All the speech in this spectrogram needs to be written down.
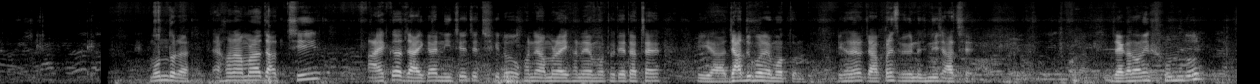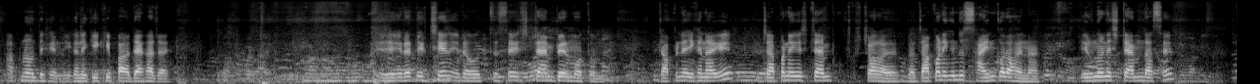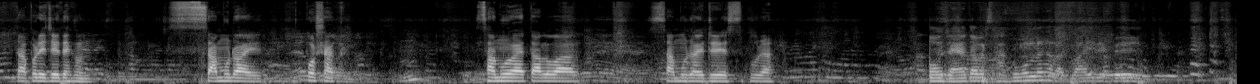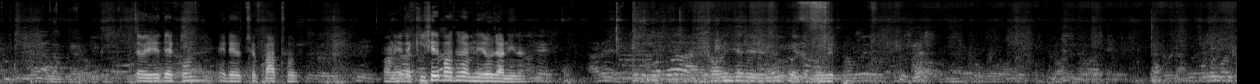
বন্ধুরা, এখন আমরা যাচ্ছি আরেকটা জায়গায় নিচে যে ছিল, ওখানে আমরা এখানে মতো এটা ইয়া জাদুঘরের মতন। এখানে জাপানিজ বিভিন্ন জিনিস আছে। জায়গাটা অনেক সুন্দর। আপনারাও দেখেন এখানে কী কী দেখা যায়। এটা দেখছেন এটা হচ্ছে স্ট্যাম্পের মতন। জাপানে এখানে আগে জাপানে স্ট্যাম্প চলা হয়। জাপানে কিন্তু সাইন করা হয় না। এগুলো অনেক স্ট্যাম্প আছে। তারপরে যে দেখুন সামুরাই পোশাক। সামুরাই তালোয়ার সামুরাই ড্রেস পুরা। 어, যায় তো আবার সাকু বললে বাইরে তো এই যে দেখুন, এটা হচ্ছে পাথর। মানে এটা কিসের পাথর আমি নিজেও জানি না।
